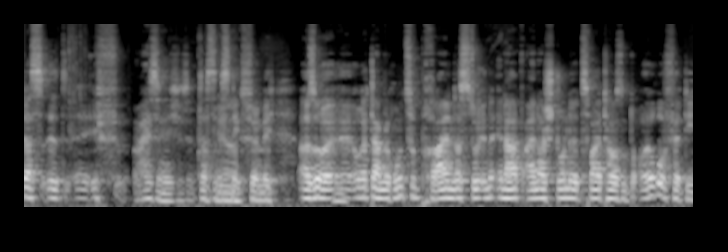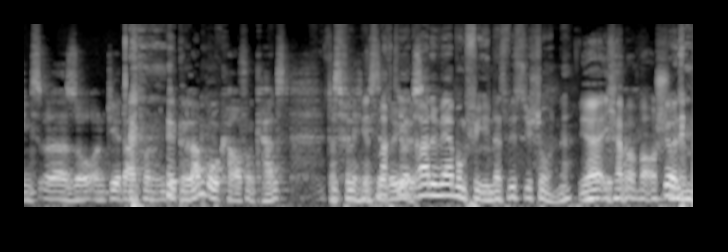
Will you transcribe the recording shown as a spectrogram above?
das, äh, ich weiß nicht, das ist ja. nichts für mich. Also äh, damit rumzuprallen, dass du in, innerhalb einer Stunde 2000 Euro verdienst oder so und dir davon einen dicken Lambo kaufen kannst, das finde ich nicht Jetzt seriös. macht ihr gerade Werbung für ihn, das wisst ihr schon, ne? Ja, ich habe aber auch schon,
